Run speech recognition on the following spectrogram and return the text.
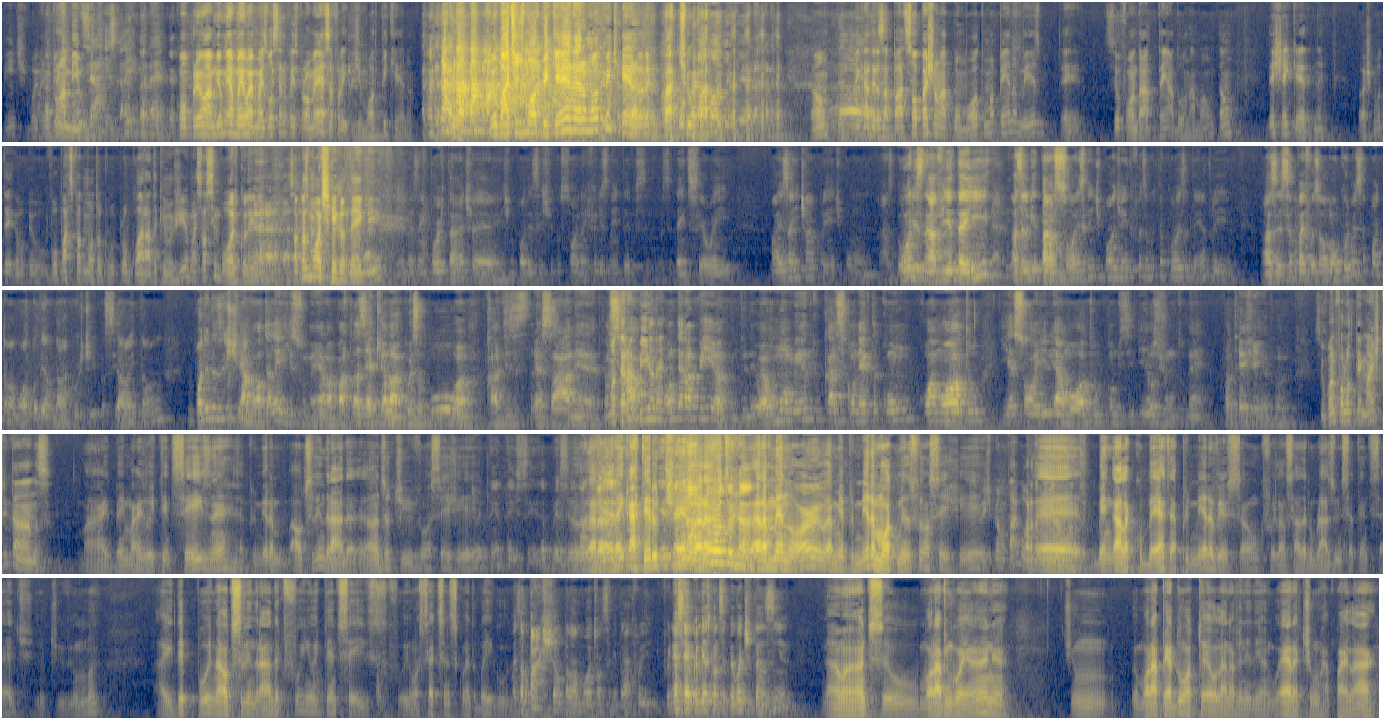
2020, vou e compro uma mil. Você arrisca ainda, né? Comprei uma mil, minha mãe, ué, mas você não fez promessa? Eu falei, de moto pequena. eu bati de moto pequena, era moto pequena, né? Bati a moto pequena. Então, brincadeiras à parte, sou apaixonado por moto, uma pena mesmo. É, se eu for andar, tem a dor na mão, então deixei quieto, né? Eu acho que eu vou, ter, eu, eu vou participar do Motoclube Clube daqui um dia, mas só simbólico ali, né? Só com as motinhas que eu tenho aqui. Mas é importante, é, a gente não pode desistir do sonho, né? Infelizmente teve esse acidente seu aí, mas a gente aprende com as dores na vida aí, as limitações, que a gente pode ainda fazer muita coisa dentro. E às vezes você não vai fazer uma loucura, mas você pode ter uma moto, poder andar, curtir, passear, então não pode desistir. Porque a moto ela é isso, né? Ela pode trazer aquela coisa boa, o cara desestressar, né? É uma terapia, né? É uma terapia, entendeu? É um momento que o cara se conecta com, com a moto e é só ele e a moto, como dizia Deus junto, né? Protegendo. Silvano falou que tem mais de 30 anos. Mais, bem mais, 86, né? É a primeira autocilindrada. Antes eu tive uma CG. 86, a primeira Eu era, nem carteira eu tinha. era eu era, adulto já. eu era menor, a minha primeira moto mesmo foi uma Eu CG. ia te perguntar agora da primeira É, moto. bengala coberta, é a primeira versão que foi lançada no Brasil em 77. Eu tive uma. Aí depois, na autocilindrada, que foi em 86. Foi uma 750 barriguda. Mas a paixão pela moto autocilindrada foi, foi nessa época mesmo, quando você pegou a Titanzinha? Não, antes eu morava em Goiânia. Tinha um, eu morava perto de um hotel lá na Avenida Anguera. Tinha um rapaz lá,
